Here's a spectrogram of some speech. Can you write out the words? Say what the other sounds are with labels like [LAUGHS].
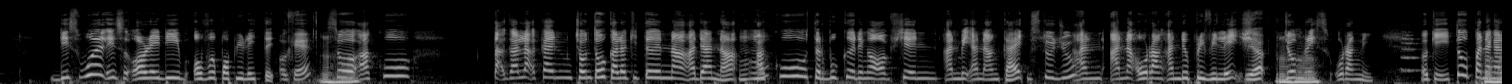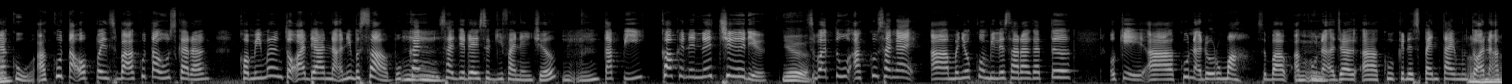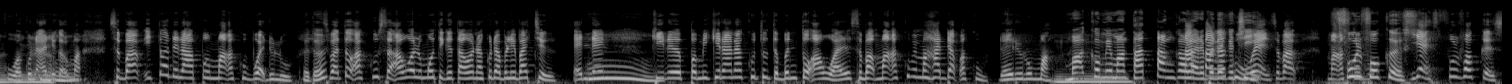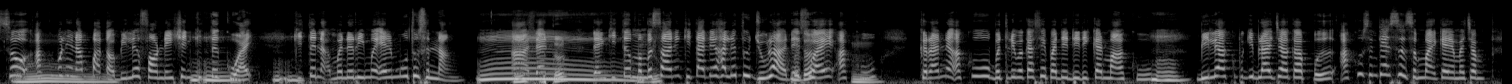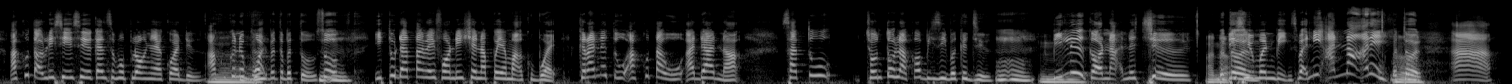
this world is already overpopulated. Okay. So aku tak galakkan contoh kalau kita nak ada anak, mm-hmm. aku terbuka dengan option ambil anak angkat. Setuju. An- anak orang underprivileged. Yep. Jom Aha. raise orang ni. Okay, itu pandangan Aha. aku. Aku tak open sebab aku tahu sekarang komitmen untuk ada anak ni besar. Bukan Mm-mm. saja dari segi financial, Mm-mm. tapi kau kena nurture dia. Ya. Sebab tu aku sangat uh, menyokong bila Sarah kata Okay, uh, aku nak duduk rumah sebab aku Mm-mm. nak jaga, aku kena spend time untuk Aha, anak aku. Aku nak dengan ada kat rumah. Sebab itu adalah apa mak aku buat dulu. Betul. Sebab tu aku seawal umur 3 tahun aku dah boleh baca. And then Hmm. kira pemikiran aku tu terbentuk awal sebab mak aku memang hadap aku dari rumah. Mak kau memang tatang kau lah daripada aku kecil. kan sebab mak Full aku, focus. Yes, full focus. So oh. aku boleh nampak tau bila foundation kita Mm-mm. kuat, Mm-mm. kita nak menerima ilmu tu senang. Hmm. Ah dan Betul. dan kita membesar ni kita ada hala tuju lah. That's Betul. why aku Hmm. Kerana aku berterima kasih pada didikan mak aku. Hmm. Bila aku pergi belajar ke apa, aku sentiasa sematkan yang macam aku tak boleh sia-siakan semua peluang yang aku ada. Aku Ya. kena buat betul-betul. So Mm-mm. itu datang dari foundation apa yang mak aku buat. Kerana tu aku tahu ada anak satu contohlah kau busy bekerja. Mm-mm. Hmm. Bila kau nak nurture Anak. this Betul. human being? Sebab ni anak ni. Betul. Ah,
